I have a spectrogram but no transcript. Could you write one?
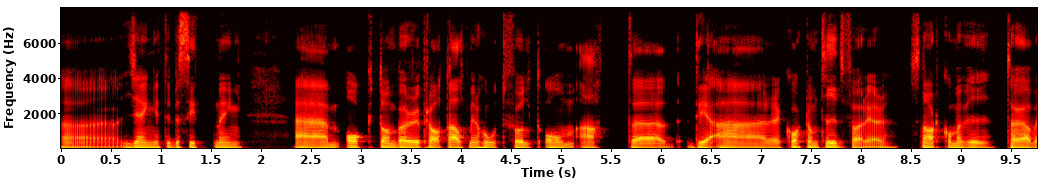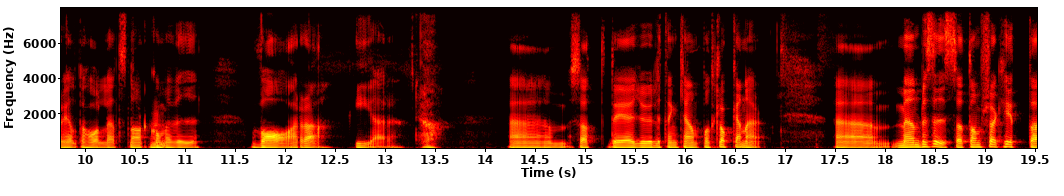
uh, gänget i besittning. Um, och de börjar ju prata allt mer hotfullt om att det är kort om tid för er. Snart kommer vi ta över helt och hållet, snart mm. kommer vi vara er. Ja. Um, så att det är ju en liten kamp mot klockan här. Ehm, men precis, så att de försöker hitta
